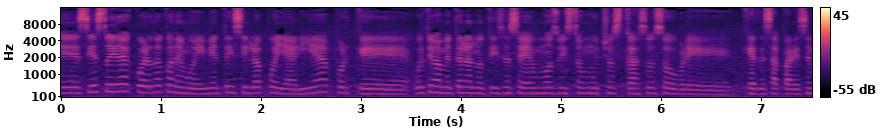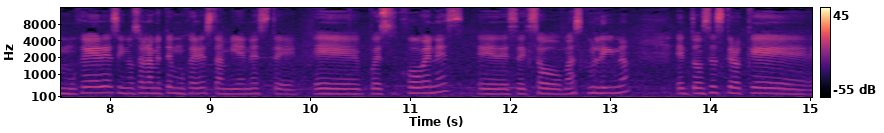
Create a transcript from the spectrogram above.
Eh, sí estoy de acuerdo con el movimiento y sí lo apoyaría porque últimamente en las noticias hemos visto muchos casos sobre que desaparecen mujeres y no solamente mujeres, también este, eh, pues jóvenes eh, de sexo masculino. Entonces creo que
